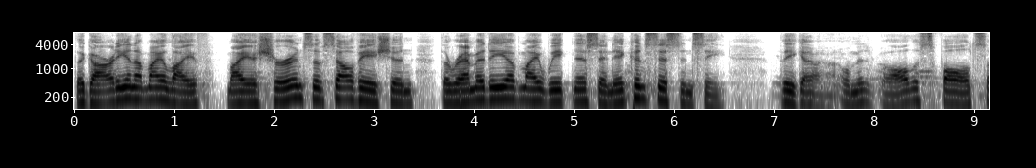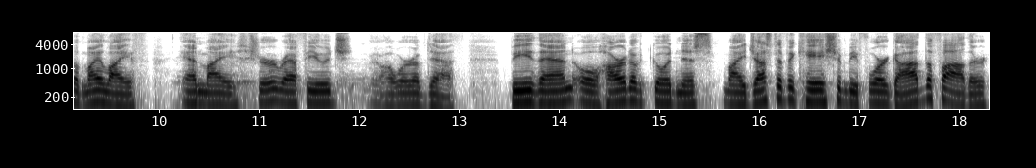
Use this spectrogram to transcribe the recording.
the guardian of my life, my assurance of salvation, the remedy of my weakness and inconsistency, the, uh, all the faults of my life, and my sure refuge, hour of death. Be then, O heart of goodness, my justification before God the Father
